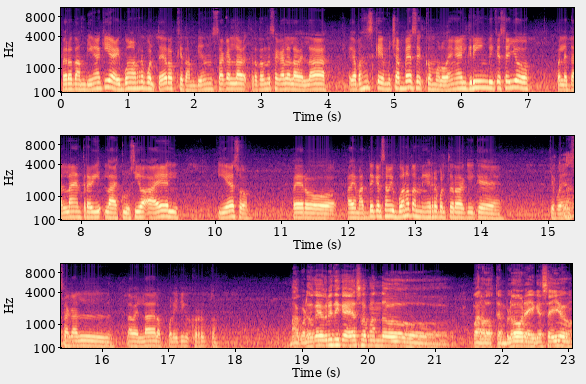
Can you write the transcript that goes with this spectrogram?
pero también aquí hay buenos reporteros que también sacan la, tratan de sacarle la verdad. Lo que pasa es que muchas veces, como lo ven a el gringo y qué sé yo, pues les dan la la exclusiva a él y eso. Pero además de que él sea muy bueno, también hay reporteros aquí que, que pueden Claro. sacar la verdad de los políticos corruptos. Me acuerdo que yo critiqué eso cuando. para los temblores y qué sé yo.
